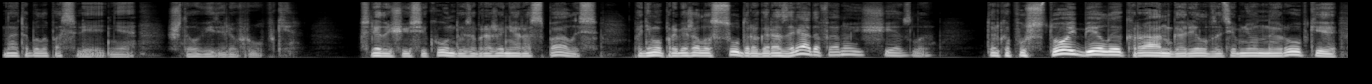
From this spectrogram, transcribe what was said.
Но это было последнее, что увидели в рубке. В следующую секунду изображение распалось, по нему пробежала судорога разрядов, и оно исчезло. Только пустой белый экран горел в затемненной рубке —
